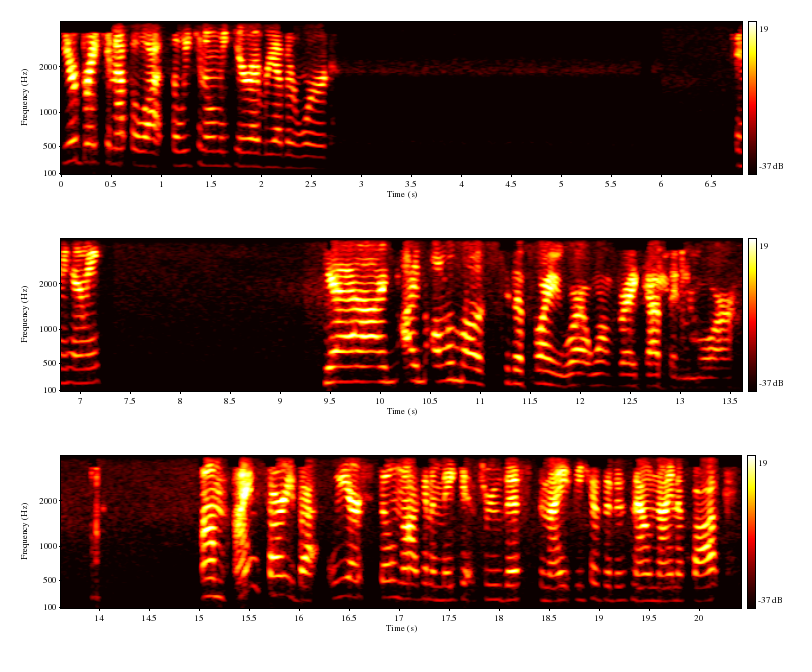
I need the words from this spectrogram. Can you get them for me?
You're breaking up a lot, so we can only hear every other word. Can you hear me? yeah I'm I'm almost to the point where it won't break up anymore. Um, I'm sorry, but we are still not going to make it through this tonight because it is now nine o'clock.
